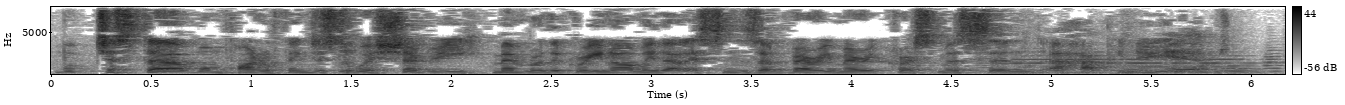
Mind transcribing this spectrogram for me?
well, just uh, one final thing, just to wish every member of the Green Army that listens a very Merry Christmas and a Happy New Year.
